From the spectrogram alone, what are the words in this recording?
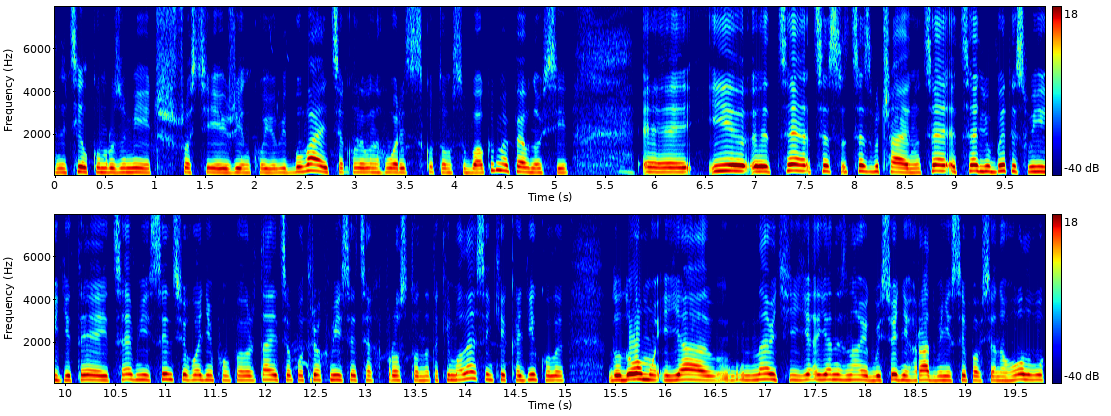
не цілком розуміє, що з цією жінкою відбувається, коли вона говорить з котом собакою. Ми, певно, всі Е, І е, це, це, це звичайно, це, це любити своїх дітей. Це мій син сьогодні повертається по трьох місяцях просто на такі малесенькі канікули додому. І я навіть я, я не знаю, якби сьогодні град мені сипався на голову.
